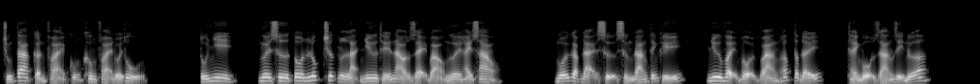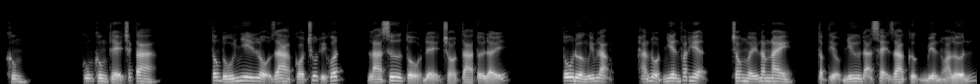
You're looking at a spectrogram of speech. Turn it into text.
chúng ta cần phải cũng không phải đối thủ. Tú nhi ngươi sư tôn lúc trước là như thế nào dạy bảo ngươi hay sao? Mỗi gặp đại sự xứng đáng tĩnh khí, như vậy vội vàng hấp tấp đấy, thành bộ dáng gì nữa? Không, cũng không thể trách ta. Tông tú nhi lộ ra có chút ủy khuất, là sư tổ để cho ta tới đấy. Tô đường im lặng, hắn đột nhiên phát hiện, trong mấy năm nay, tập tiểu như đã xảy ra cực biến hóa lớn,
